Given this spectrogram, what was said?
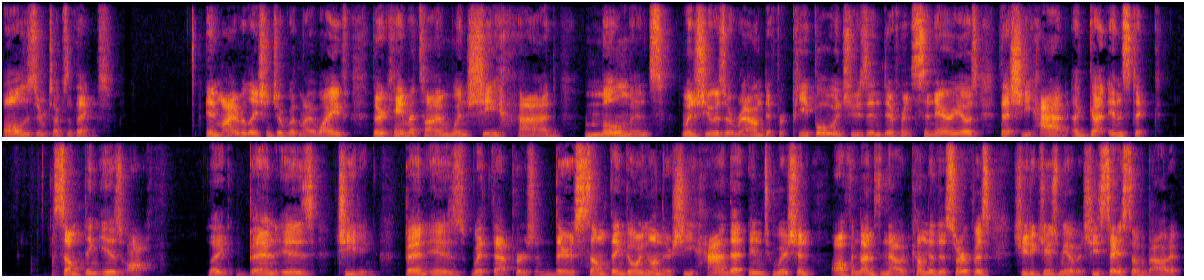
all these different types of things. In my relationship with my wife, there came a time when she had moments when she was around different people, when she was in different scenarios, that she had a gut instinct. Something is off. Like Ben is cheating. Ben is with that person. There's something going on there. She had that intuition. Oftentimes, and that would come to the surface. She'd accuse me of it. She'd say stuff about it.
